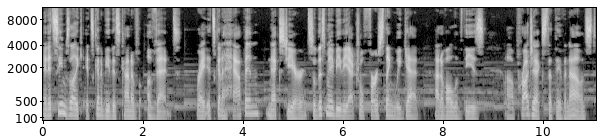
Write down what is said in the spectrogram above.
And it seems like it's going to be this kind of event, right? It's going to happen next year. So this may be the actual first thing we get out of all of these uh, projects that they've announced.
